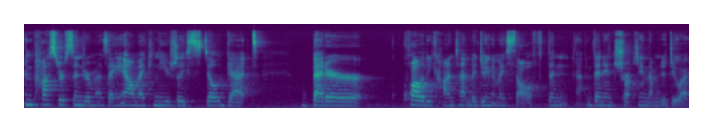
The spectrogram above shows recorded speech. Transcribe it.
imposter syndrome as i am i can usually still get better quality content by doing it myself than than instructing them to do it.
